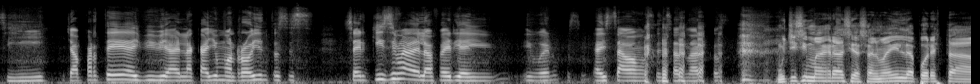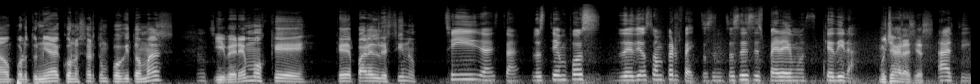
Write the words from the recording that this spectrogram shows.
Sí, ya aparte ahí vivía en la calle Monroy, entonces cerquísima de la feria y, y bueno, pues sí, ahí estábamos en San Marcos. Muchísimas gracias, Almailda, por esta oportunidad de conocerte un poquito más Muchas y veremos qué, qué depara el destino. Sí, ya está. Los tiempos de Dios son perfectos, entonces esperemos qué dirá. Muchas gracias. A ti.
